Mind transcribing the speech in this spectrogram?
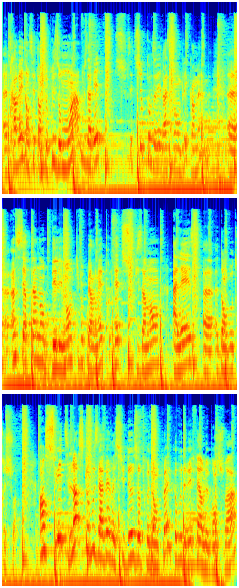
euh, travailler dans cette entreprise, au moins vous avez, êtes sûr que vous avez rassemblé quand même euh, un certain nombre d'éléments qui vous permettent d'être suffisamment à l'aise euh, dans votre choix. Ensuite, lorsque vous avez reçu deux offres d'emploi et que vous devez faire le bon choix,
